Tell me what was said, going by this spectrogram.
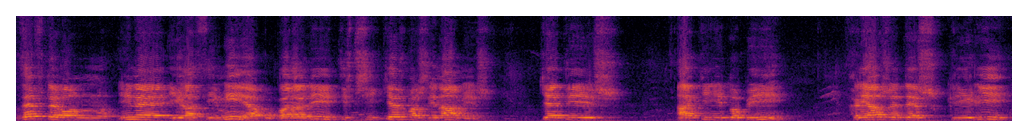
Δεύτερον είναι η ραθυμία που παραλύει τις ψυχικές μας δυνάμεις και τις ακινητοποιεί. Χρειάζεται σκληρή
